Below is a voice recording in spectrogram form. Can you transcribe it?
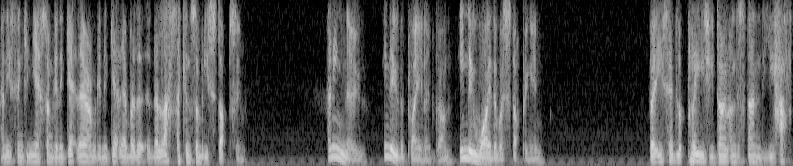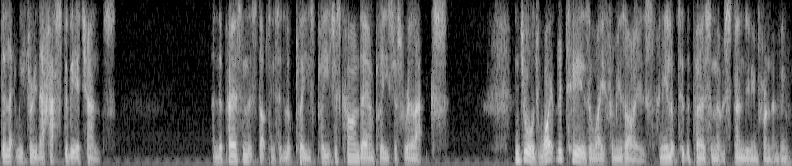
And he's thinking, yes, I'm going to get there. I'm going to get there. But at the last second, somebody stops him. And he knew. He knew the plane had gone. He knew why they were stopping him. But he said, look, please, you don't understand. You have to let me through. There has to be a chance. And the person that stopped him said, look, please, please just calm down. Please just relax. And George wiped the tears away from his eyes and he looked at the person that was standing in front of him.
